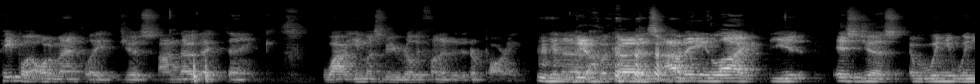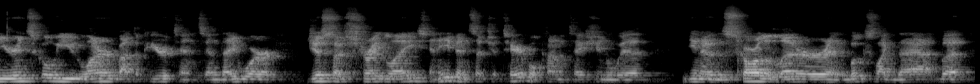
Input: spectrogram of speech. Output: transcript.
people automatically just I know they think, "Wow, you must be really fun at a dinner party." you Mhm. know Yeah. because i mean like you it's just when you when you're in school you learn about the puritans and they were just so straight laced and even such a terrible connotation with you know the scarlet letter and books like that. But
